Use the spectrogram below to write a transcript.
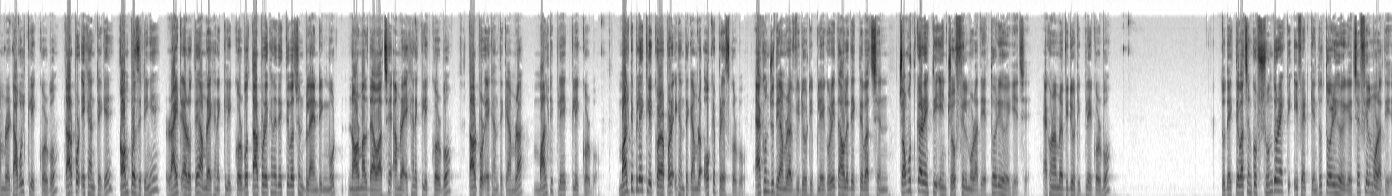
আমরা ডাবল ক্লিক করব। তারপর এখান থেকে কম্পোজিটিং এ রাইট অ্যারোতে আমরা এখানে ক্লিক করব। তারপর এখানে দেখতে পাচ্ছেন ব্ল্যান্ডিং মোড নর্মাল দেওয়া আছে। আমরা এখানে ক্লিক করব। তারপর এখান থেকে আমরা মাল্টিপ্লে ক্লিক করব। মাল্টিপ্লে ক্লিক করার পর এখান থেকে আমরা ওকে প্রেস করব। এখন যদি আমরা ভিডিওটি প্লে করি, তাহলে দেখতে পাচ্ছেন চমৎকার একটি ইন্ট্রো ফিল্মোরা দিয়ে তৈরি হয়ে গিয়েছে। এখন আমরা ভিডিওটি প্লে করব। তো দেখতে পাচ্ছেন খুব সুন্দর একটি ইফেক্ট কিন্তু তৈরি হয়ে গেছে ফিল্মোরা দিয়ে।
